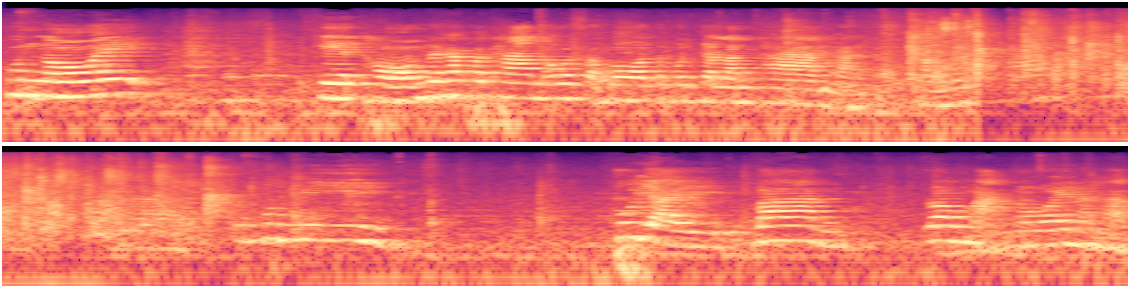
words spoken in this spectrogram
คุณน้อยเกตหอมนะคะประธานอสมตำบลกันลันทาค่ะฝั่งนี้นะคะอ่าคุณคุณมีผู้ใหญ่บ้านร่องหมากน้อยนะคะ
